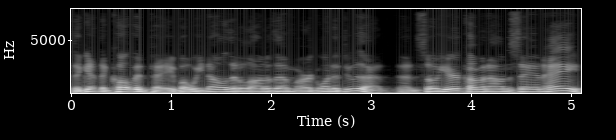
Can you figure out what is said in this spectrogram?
to get the COVID pay, but we know that a lot of them are going to do that. And so you're coming out and saying, hey,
